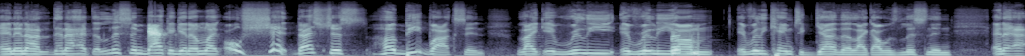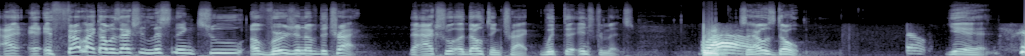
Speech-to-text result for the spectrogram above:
And then I then I had to listen back again. I'm like, oh shit, that's just her beatboxing. Like it really, it really um it really came together like I was listening and I, I it felt like I was actually listening to a version of the track, the actual adulting track with the instruments. Wow. So that was dope. Dope. Yeah.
